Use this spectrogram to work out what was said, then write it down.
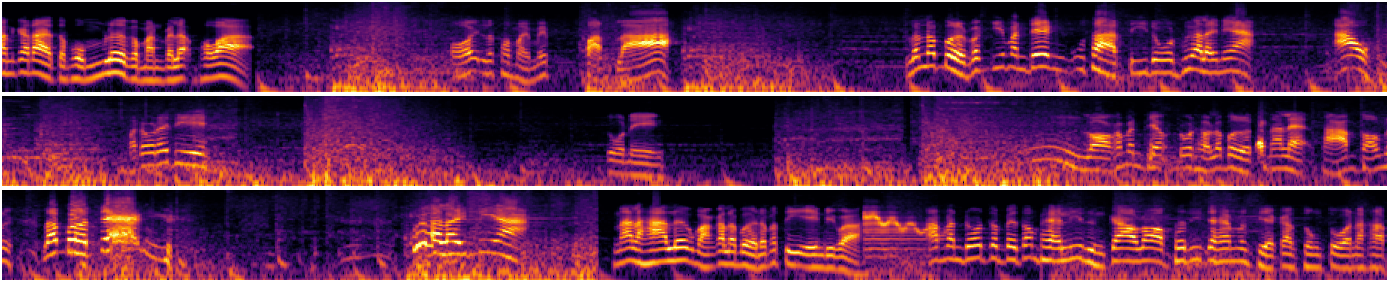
มันก็ได้แต่ผมเลิกกับมันไปแล้วเพราะว่า โอ๊ยแล้วทำไมไม่ปัดล่ะ แล้วระเบิดเมื่อกี้มันเด้งอุตส่าห์ตีโดนเพื่ออะไรเนี่ย เอ้า มาโดนได้ดี โดนเองอืมหลอกให้มันแถวโดนแถวระเบิดนั่นแหละสามสองหนึ่งระเบิดเด้งเพื่ออะไรเนี่ยนั่นแหละฮะเลิกหวังกับระเบิดแล้วมาตีเองดีกว่าอาบันโดสจะเป็นต้องแพรรี่ถึง 9 รอบ เพื่อที่จะให้มันเสียการทรงตัวนะครับ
